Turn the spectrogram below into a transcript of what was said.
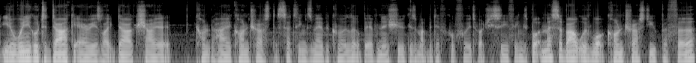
you know, when you go to dark areas like Darkshire, con higher contrast settings may become a little bit of an issue because it might be difficult for you to actually see things. But mess about with what contrast you prefer.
